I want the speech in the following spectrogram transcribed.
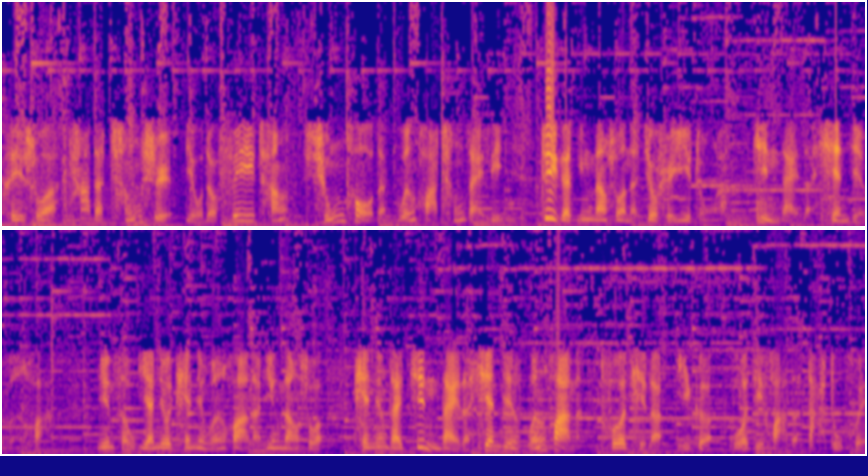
可以说啊，它的城市有着非常雄厚的文化承载力，这个应当说呢，就是一种啊近代的先进文化。因此，研究天津文化呢，应当说天津在近代的先进文化呢，托起了一个国际化的大都会。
